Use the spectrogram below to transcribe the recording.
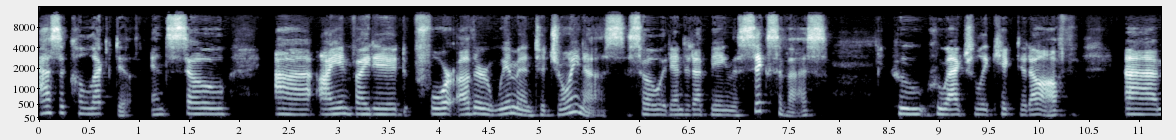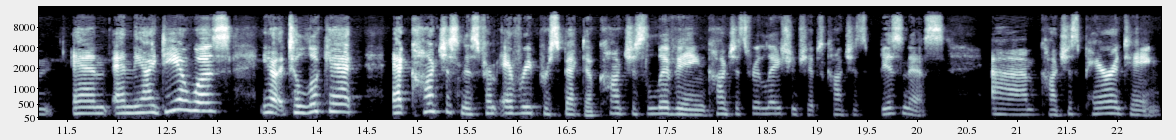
as a collective. And so uh, I invited four other women to join us. So it ended up being the six of us who who actually kicked it off um, and and the idea was you know to look at at consciousness from every perspective conscious living conscious relationships conscious business um, conscious parenting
